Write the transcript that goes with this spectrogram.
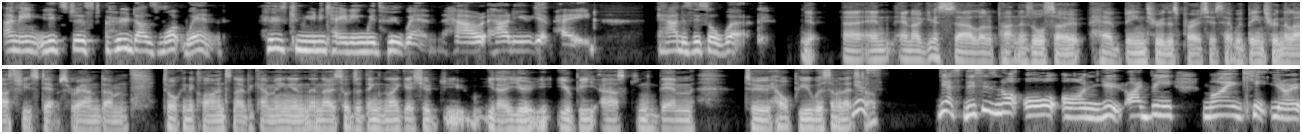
I mean, it's just who does what when? Who's communicating with who when? How, how do you get paid? How does this all work? Uh, and and I guess uh, a lot of partners also have been through this process that we've been through in the last few steps around um, talking to clients and overcoming and, and those sorts of things. And I guess you you you know you you'd be asking them to help you with some of that yes. stuff. Yes, this is not all on you. I'd be my key, you know,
